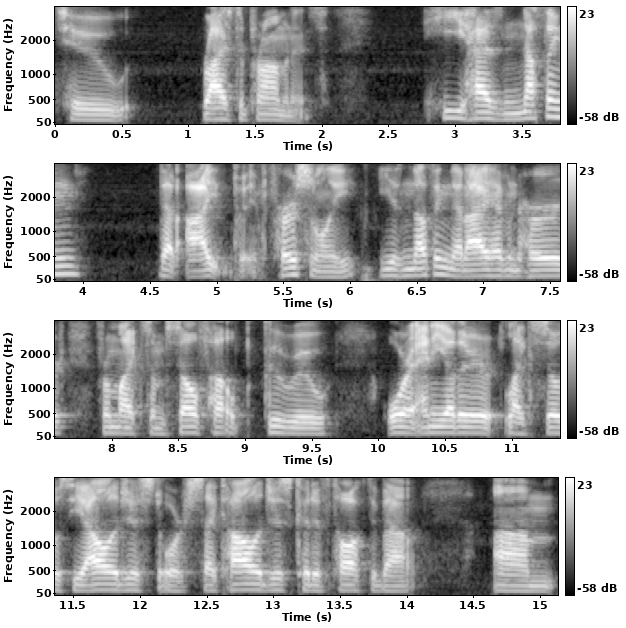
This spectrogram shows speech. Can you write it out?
to rise to prominence. He has nothing that I personally, he has nothing that I haven't heard from like some self help guru or any other like sociologist or psychologist could have talked about. Um,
